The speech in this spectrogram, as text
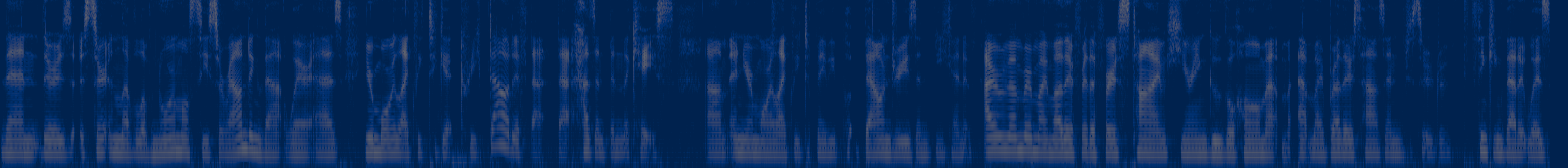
then there's a certain level of normalcy surrounding that. Whereas you're more likely to get creeped out if that that hasn't been the case, um, and you're more likely to maybe put boundaries and be kind of. I remember my mother for the first time hearing Google Home at at my brother's house and sort of thinking that it was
